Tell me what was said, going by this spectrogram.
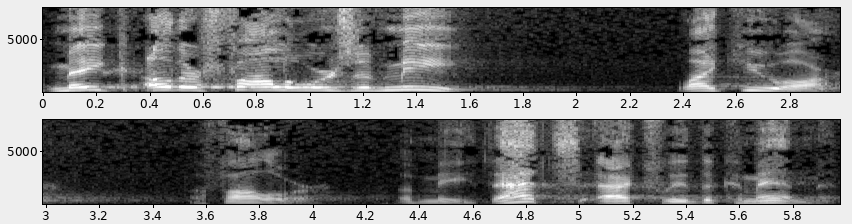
make other followers of me like you are a follower of me. That's actually the commandment.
